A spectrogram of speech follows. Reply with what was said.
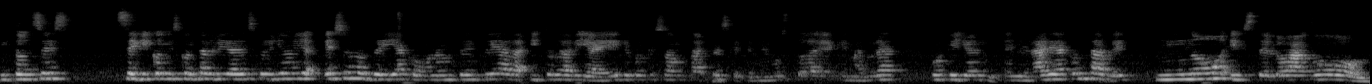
Entonces seguí con mis contabilidades, pero yo ya eso los veía como una empleada y todavía, ¿eh? yo creo que son partes que tenemos todavía que madurar, porque yo en, el área contable no este, lo hago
